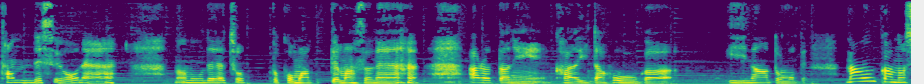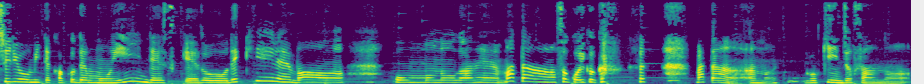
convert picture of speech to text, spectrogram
たんですよね。なので、ちょっと困ってますね。新たに書いた方がいいなと思って。なんかの資料を見て書くでもいいんですけど、できれば、本物がね、またそこ行くか また、あの、ご近所さんの、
